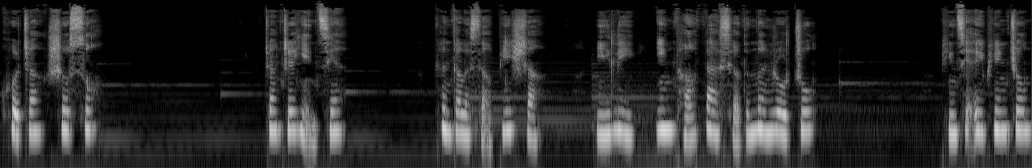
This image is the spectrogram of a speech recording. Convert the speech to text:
扩张收缩。张着眼尖，看到了小臂上一粒樱桃大小的嫩肉珠。凭借 A 片中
